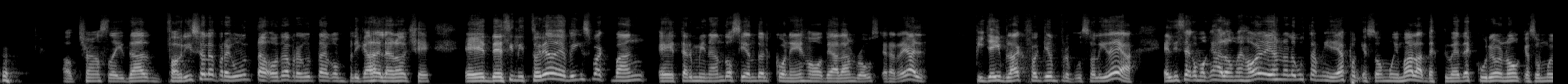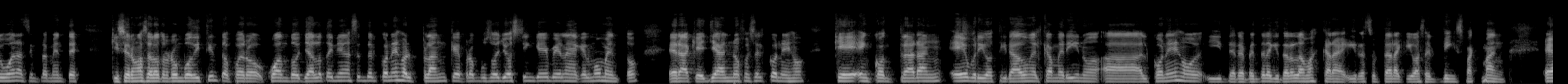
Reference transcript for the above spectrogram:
I'll translate that. Fabricio le pregunta otra pregunta complicada de la noche, eh, de si la historia de Vince McMahon eh, terminando siendo el conejo de Adam Rose era real. PJ Black fue quien propuso la idea. Él dice como que a lo mejor a ellos no les gustan mis ideas porque son muy malas. Después descubrió no, que son muy buenas, simplemente quisieron hacer otro rumbo distinto, pero cuando ya lo tenían haciendo el conejo, el plan que propuso Justin Gabriel en aquel momento era que ya no fuese el conejo, que encontraran ebrio tirado en el camerino al conejo y de repente le quitaran la máscara y resultara que iba a ser Vince McMahon.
